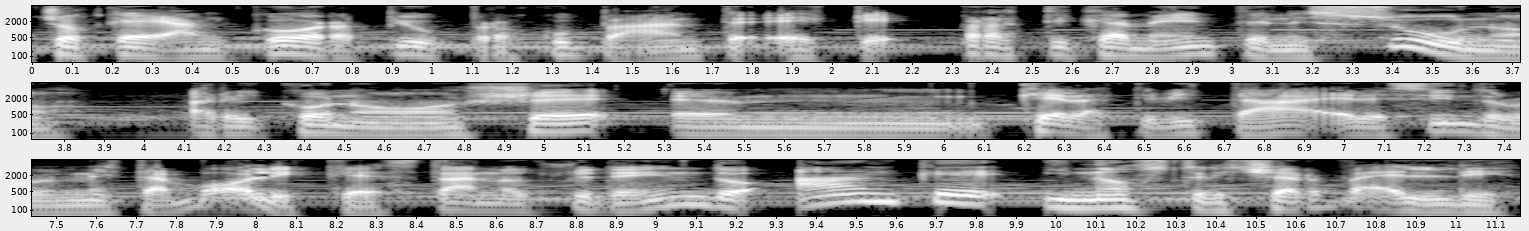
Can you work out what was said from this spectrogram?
Ciò che è ancora più preoccupante è che praticamente nessuno riconosce ehm, che l'attività e le sindrome metaboliche stanno uccidendo anche i nostri cervelli.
